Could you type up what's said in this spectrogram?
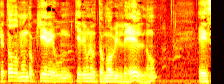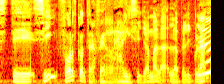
que todo mundo quiere un, quiere un automóvil de él, ¿no? Este, sí, Ford contra Ferrari se llama la, la película.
